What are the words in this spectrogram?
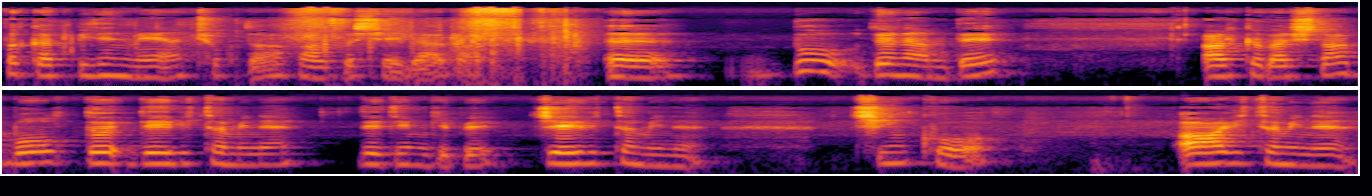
Fakat bilinmeyen çok daha fazla şeyler var. Ee, bu dönemde arkadaşlar bol D vitamini dediğim gibi C vitamini, çinko, A vitamini,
